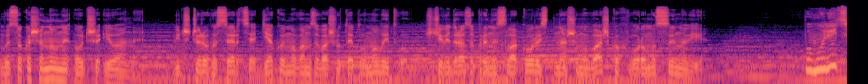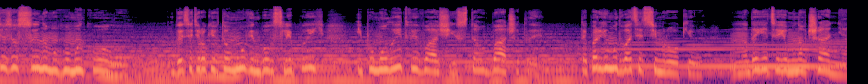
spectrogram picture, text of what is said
Високошановний отче Іоанне, від щирого серця дякуємо вам за вашу теплу молитву, що відразу принесла користь нашому важко хворому синові. Помоліться за сина мого Миколу. Десять років тому він був сліпий і по молитві вашій став бачити. Тепер йому 27 років. Надається йому навчання.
